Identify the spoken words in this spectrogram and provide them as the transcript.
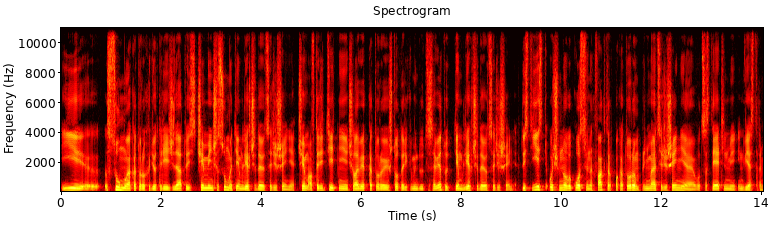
и э, суммы, о которых идет речь, да, то есть чем меньше суммы, тем легче дается решение. Чем авторитетнее человек, который что-то рекомендует и советует, тем легче дается решение. То есть есть очень много косвенных факторов, по которым принимаются решения вот состоятельными инвесторами,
